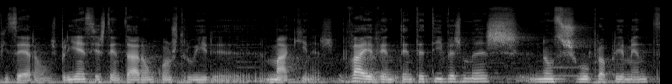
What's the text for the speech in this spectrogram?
fizeram experiências, tentaram construir eh, máquinas. Vai havendo tentativas, mas não se chegou propriamente,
